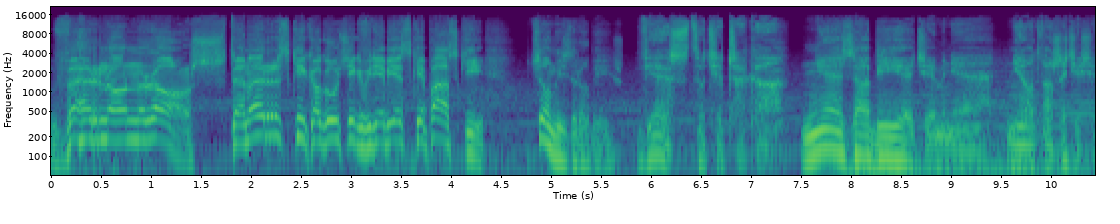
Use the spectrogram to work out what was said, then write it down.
Vernon Roche, temerski kogucik w niebieskie paski. Co mi zrobisz? Wiesz, co cię czeka. Nie zabijecie mnie. Nie odważycie się.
